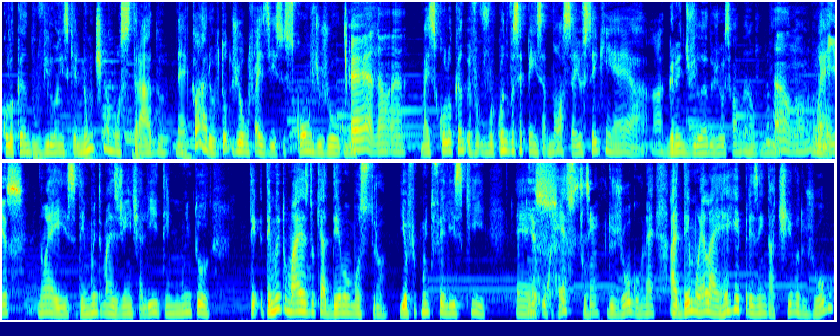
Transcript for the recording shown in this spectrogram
colocando vilões que ele não tinha mostrado, né? Claro, todo jogo faz isso, esconde o jogo. Né? É, não, é. Mas colocando. Quando você pensa, nossa, eu sei quem é a, a grande vilã do jogo, você fala, não. Não, não, não, não é. é. isso. Não é isso. Tem muito mais gente ali, tem muito. Tem, tem muito mais do que a demo mostrou. E eu fico muito feliz que. É, o resto sim. do jogo, né? A demo ela é representativa do jogo,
